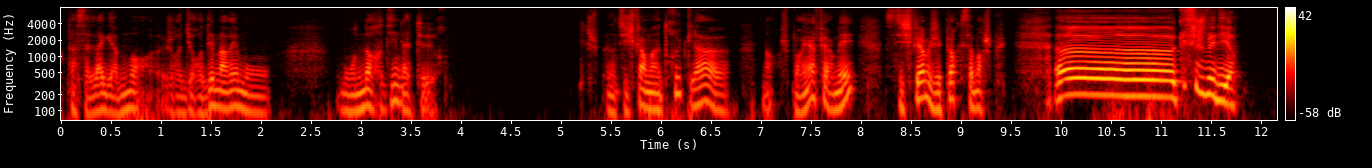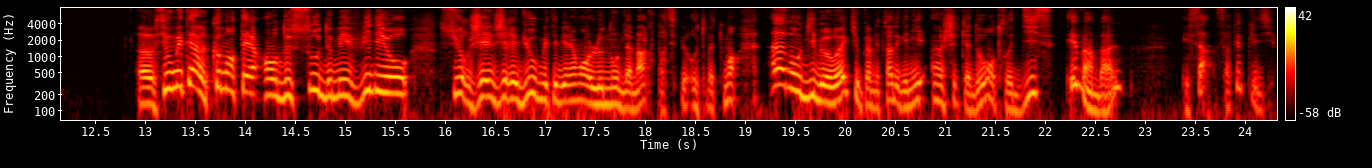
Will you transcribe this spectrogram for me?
putain, ça lag à mort. J'aurais dû redémarrer mon, mon ordinateur. si je ferme un truc, là... Euh, non, je peux rien fermer. Si je ferme, j'ai peur que ça marche plus. Euh, qu'est-ce que je voulais dire? Euh, si vous mettez un commentaire en dessous de mes vidéos sur GLG Review, vous mettez bien évidemment le nom de la marque, vous participez automatiquement à mon giveaway qui vous permettra de gagner un chèque cadeau entre 10 et 20 balles. Et ça, ça fait plaisir.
